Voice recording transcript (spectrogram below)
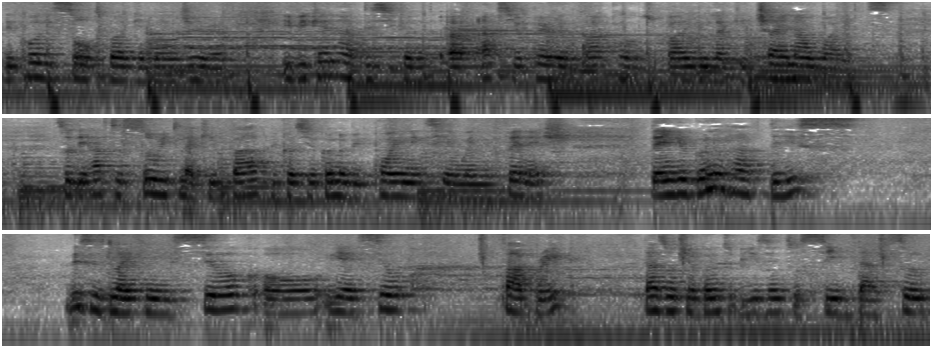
They call it salt bag in nigeria. If you can't have this you can uh, ask your parents back home to buy you like a china white. So they have to sew it like a bag because you're going to be pouring it here when you finish. Then you're going to have this this is like a silk or yeah silk fabric. That's what you're going to be using to sieve that. So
